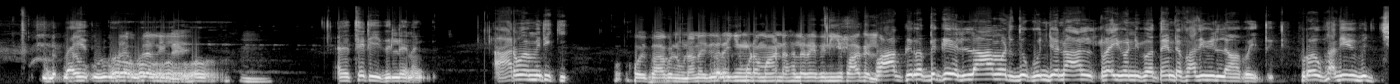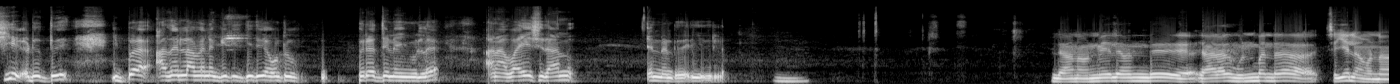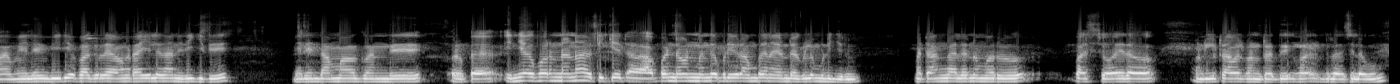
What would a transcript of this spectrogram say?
அது தெரியுது இல்லை எனக்கு. ஆர்வம் இருக்கு. போய் பார்க்கணும். நான் இது வரைக்கும் கூட கல்லறை போய் நீங்க பார்க்கல. பார்க்கறதுக்கு எல்லாம் எடுத்து கொஞ்ச நாள் ட்ரை பண்ணி பார்த்தேன். என்ற பதிவு இல்லாமல் போயிடுது பிறகு பதிவு வச்சு எடுத்து இப்போ அதெல்லாம் எனக்கு இருக்குது. ஒரு பிரச்சனையும் இல்லை. ஆனால் வயசு தான் என்னன்னு தெரியுது இல்லை. இல்ல ஆனா உண்மையில வந்து யாராவது முன்வந்தா செய்யலாமண்ணா மேலே வீடியோ பார்க்குறது அவங்க ரயில தான் இருக்குது மேலே இந்த அம்மாவுக்கு வந்து ஒரு இப்போ இந்தியாவுக்கு போகிறோம்னா டிக்கெட் அப் அண்ட் டவுன் வந்து அப்படி ஒரு ஐம்பதாயிரம் ரூபாய்க்குள்ள முடிஞ்சிடும். பட் அங்கால நம்ம ஒரு பஸ்ஸோ ஏதோ ஒன்றில் ட்ராவல் பண்ணுறது செலவும்.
